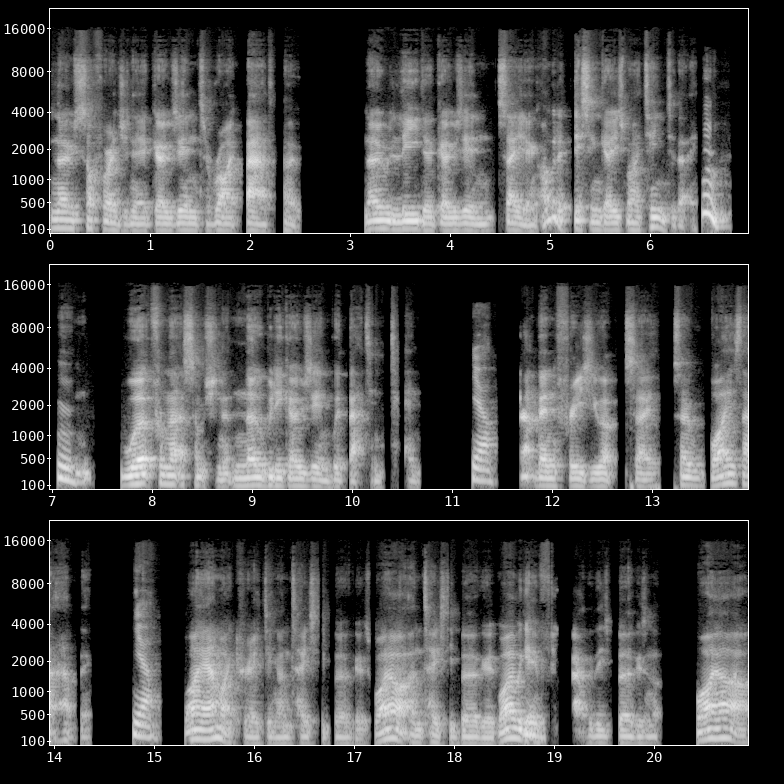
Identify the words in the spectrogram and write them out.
no software engineer goes in to write bad code. No leader goes in saying, "I'm going to disengage my team today." Mm. Mm. Work from that assumption that nobody goes in with that intent Yeah. that then frees you up to say, so why is that happening? Yeah. Why am I creating untasty burgers? Why are untasty burgers? Why are we getting feedback with these burgers? And why are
